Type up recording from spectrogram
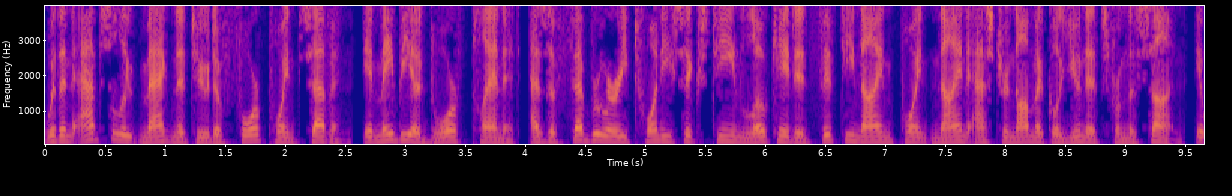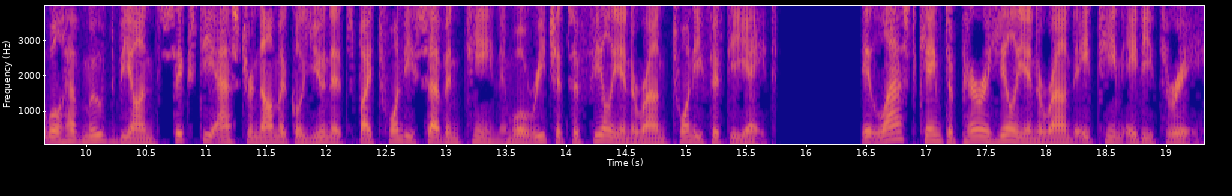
With an absolute magnitude of 4.7, it may be a dwarf planet. As of February 2016, located 59.9 astronomical units from the Sun, it will have moved beyond 60 astronomical units by 2017 and will reach its aphelion around 2058. It last came to perihelion around 1883.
